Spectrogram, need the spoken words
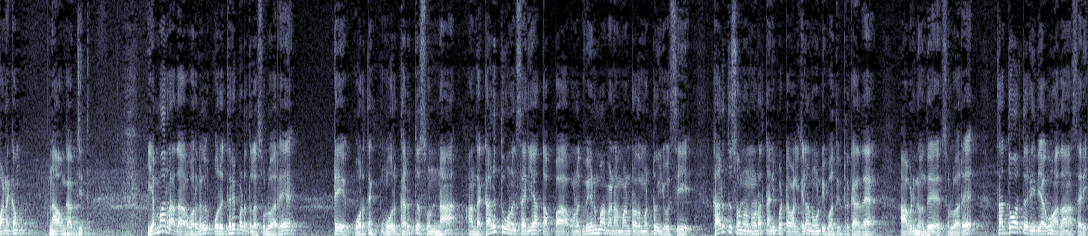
வணக்கம் நான் உங்கள் அப்ஜித். எம்ஆர் ராதா அவர்கள் ஒரு திரைப்படத்தில் சொல்லுவார் டே ஒருத்தன் ஒரு கருத்தை சொன்னால் அந்த கருத்து உனக்கு சரியாக தப்பா உனக்கு வேணுமா வேணாமான்றதை மட்டும் யோசி. கருத்து சொன்னவனோட தனிப்பட்ட வாழ்க்கையெல்லாம் நோண்டி பார்த்துக்கிட்டு இருக்காத அப்படின்னு வந்து சொல்லுவார். தத்துவார்த்த ரீதியாகவும் அதான் சரி.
